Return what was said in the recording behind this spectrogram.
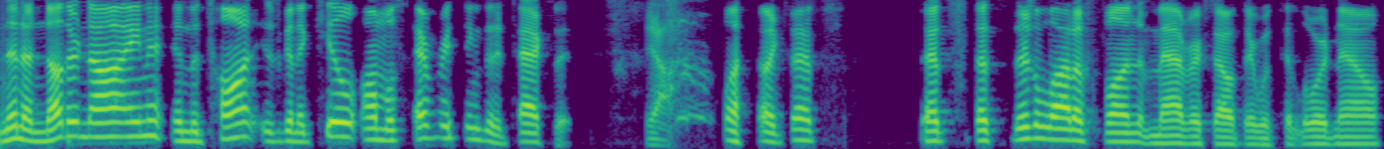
and then another nine, and the taunt is gonna kill almost everything that attacks it. Yeah. like that's that's that's there's a lot of fun Mavericks out there with Pit Lord now.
